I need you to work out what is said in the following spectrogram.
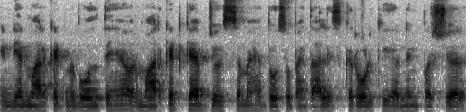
इंडियन मार्केट में बोलते हैं और मार्केट कैप जो इस समय है 245 करोड़ की अर्निंग पर शेयर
